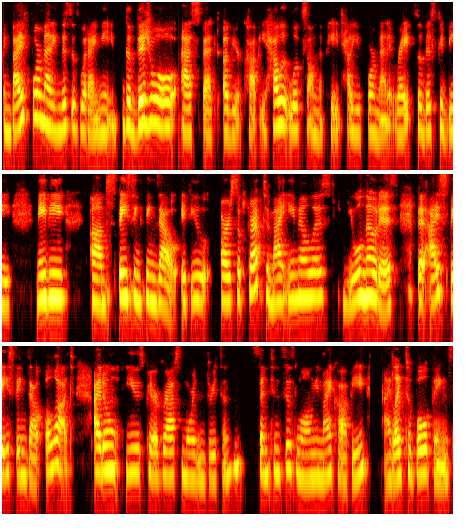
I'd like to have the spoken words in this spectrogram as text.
And by formatting, this is what I mean the visual aspect of your copy, how it looks on the page, how you format it, right? So this could be maybe um, spacing things out. If you are subscribed to my email list, you will notice that I space things out a lot. I don't use paragraphs more than three sen- sentences long in my copy. I like to bold things.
